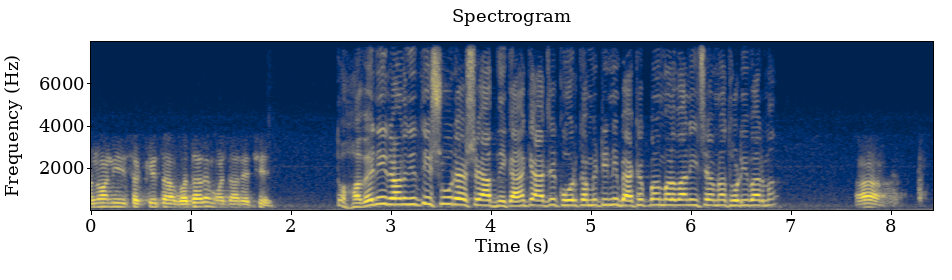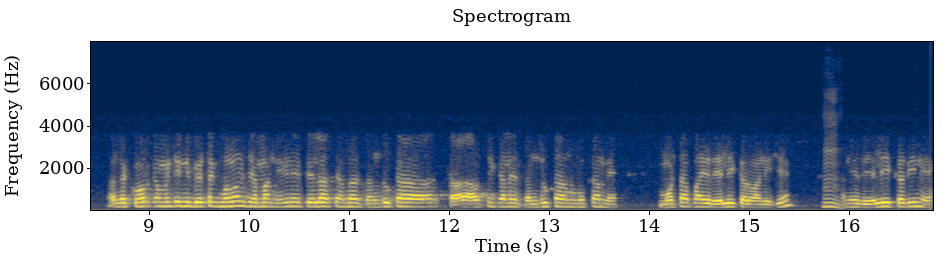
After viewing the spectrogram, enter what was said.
બનવાની શક્યતા વધારે વધારે છે. તો હવેની રણનીતિ શું રહેશે આપની? કારણ કે આજે કોર કમિટીની બેઠક પણ મળવાની છે હમણાં થોડી વારમાં. હા. એટલે કોર કમિટીની બેઠક મળવાની છે. એમાં નિર્ણય પેલા છે અમારે ધંધુકા આવતીકાલે ધંધુકા મુકામે મોટા પાયે રેલી કરવાની છે. અને રેલી કરીને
